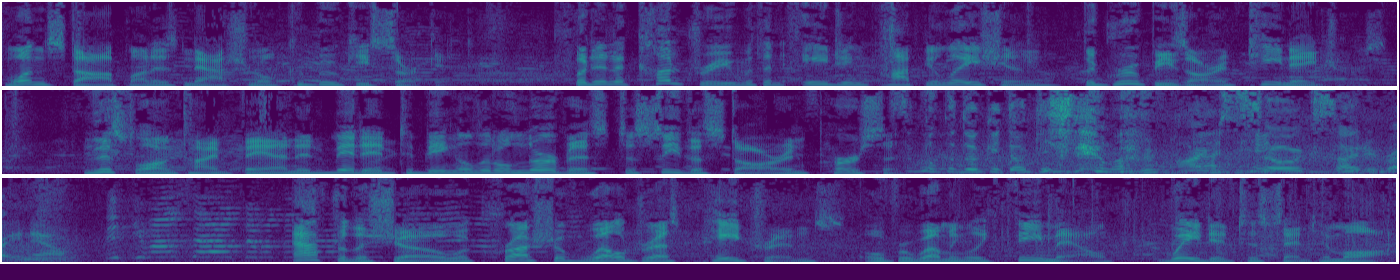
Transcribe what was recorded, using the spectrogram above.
one stop on his national kabuki circuit. But in a country with an aging population, the groupies aren't teenagers. This longtime fan admitted to being a little nervous to see the star in person. I'm so excited right now. After the show, a crush of well dressed patrons, overwhelmingly female, waited to send him off.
